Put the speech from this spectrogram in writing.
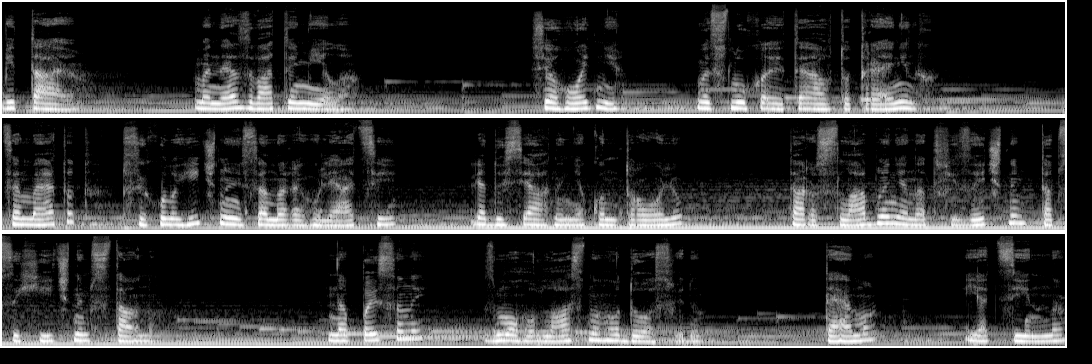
Вітаю! Мене звати Міла. Сьогодні ви слухаєте автотренінг. Це метод психологічної саморегуляції для досягнення контролю та розслаблення над фізичним та психічним станом. Написаний з мого власного досвіду. Тема Я цінна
